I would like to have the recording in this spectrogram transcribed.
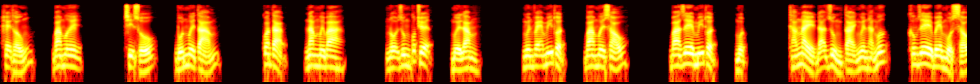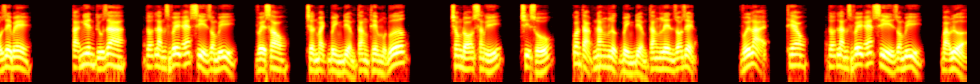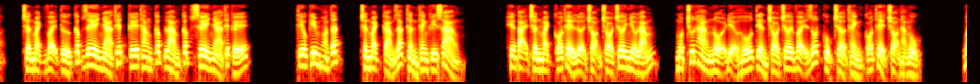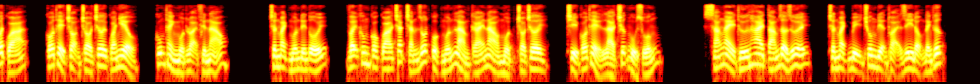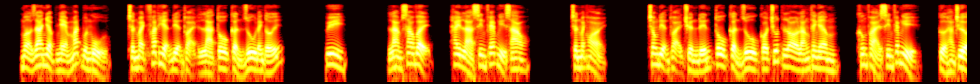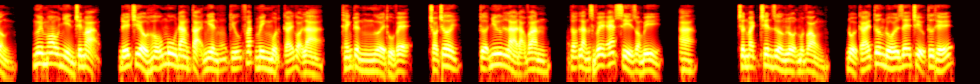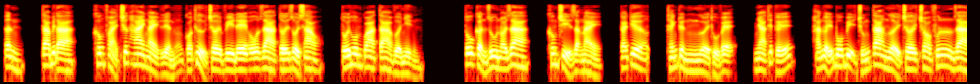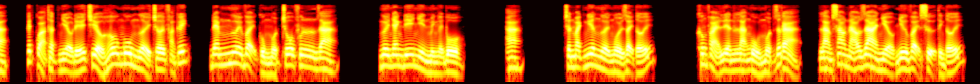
Hệ thống, 30. Trị số, 48. Quan tạp, 53. Nội dung cốt truyện, 15. Nguyên vẽ mỹ thuật, 36. 3D mỹ thuật, 1. Tháng này đã dùng tài nguyên hạn mức, không GB16GB. Tại nghiên cứu ra, The Lance VSC Zombie, về sau, Trần Mạch bình điểm tăng thêm một bước. Trong đó sang ý, trị số, quan tạp năng lực bình điểm tăng lên rõ rệt. Với lại, theo, The Lance VSC Zombie, bạo lửa, Trần Mạch vậy từ cấp D nhà thiết kế thăng cấp làm cấp C nhà thiết kế. Tiêu kim hoàn tất, Trần Mạch cảm giác thần thanh khí sảng. Hiện tại Trần Mạch có thể lựa chọn trò chơi nhiều lắm, một chút hàng nội địa hố tiền trò chơi vậy rốt cục trở thành có thể chọn hàng mục. Bất quá, có thể chọn trò chơi quá nhiều, cũng thành một loại phiền não. Trần Mạch muốn đến tối, vậy không có quá chắc chắn rốt cuộc muốn làm cái nào một trò chơi, chỉ có thể là trước ngủ xuống. Sáng ngày thứ 28 giờ rưỡi, Trần Mạch bị chuông điện thoại di động đánh thức. Mở ra nhập nhèm mắt buồn ngủ, Trần Mạch phát hiện điện thoại là Tô Cẩn Du đánh tới. Uy, Làm sao vậy, hay là xin phép nghỉ sao? Trần Mạch hỏi. Trong điện thoại truyền đến Tô Cẩn Du có chút lo lắng thanh âm, không phải xin phép nghỉ, cửa hàng trưởng, ngươi mau nhìn trên mạng, đế triều hấu ngu đang tại nghiên cứu phát minh một cái gọi là thánh tuyển người thủ vệ, trò chơi, tựa như là đạo văn, The Lance VSC Zombie, à. Trần Mạch trên giường lộn một vòng, đổi cái tương đối dễ chịu tư thế, ân, ta biết ta, không phải trước hai ngày liền có thử chơi video ra tới rồi sao, tối hôm qua ta vừa nhìn. Tô Cẩn Du nói ra, không chỉ dạng này, cái kia, thánh tuyển người thủ vệ, nhà thiết kế, hắn ấy bố bị chúng ta người chơi cho phương ra, kết quả thật nhiều đế triều hâu ngu người chơi phản kích, đem ngươi vậy cùng một chỗ phương ra. Ngươi nhanh đi nhìn mình người bù. a Trần Mạch nghiêng người ngồi dậy tới. Không phải liền là ngủ một giấc cả, làm sao náo ra nhiều như vậy sự tình tới.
